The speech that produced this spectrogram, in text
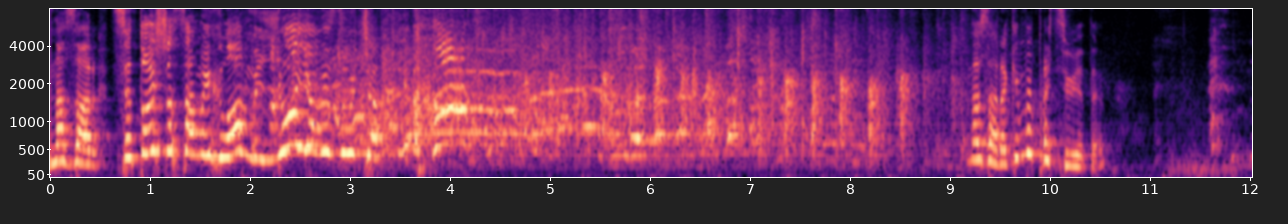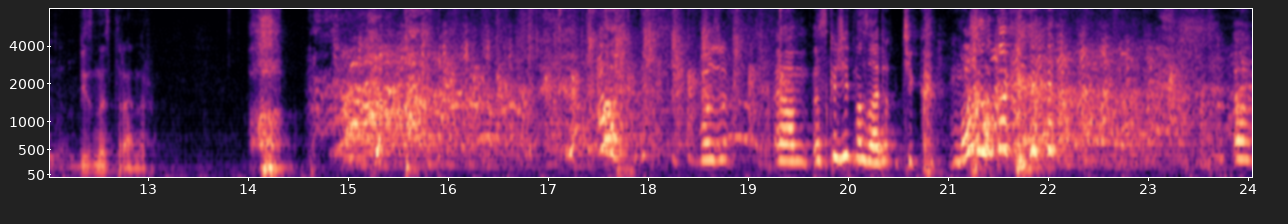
Назар. Це той, що самий главний. Йо, я везуча! Назар, а ким ви працюєте? Бізнес-тренер. Боже. Ем, скажіть, Назарчик, можна так? Е,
